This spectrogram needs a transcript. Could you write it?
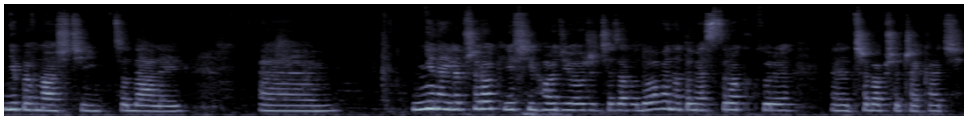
niepewności, co dalej. Em, Nie najlepszy rok, jeśli chodzi o życie zawodowe, natomiast rok, który e, trzeba przeczekać,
